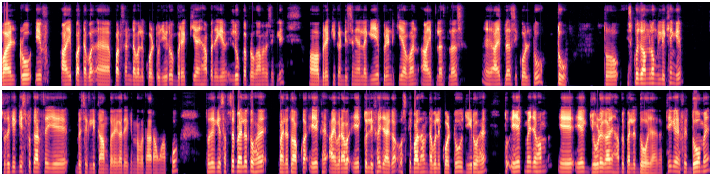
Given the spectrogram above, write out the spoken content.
while true if I पर double percent double equal to zero break किया यहाँ पर देखिए लूप का प्रोग्राम है बेसिकली और ब्रेक की कंडीशन यहाँ लगी है प्रिंट किया one I plus plus I plus equal to two तो इसको जो हम लोग लिखेंगे तो देखिए किस प्रकार से ये बेसिकली काम करेगा, देखिए मैं बता रहा हूँ आपको. तो देखिए सबसे पहले तो है, पहले तो आपका एक है आई बराबर एक तो लिखा ही जाएगा, उसके बाद हम डबल इक्वल टू ज़ीरो है तो एक में जब हम ए, एक जोड़ेगा यहाँ पे पहले दो हो जाएगा ठीक है? फिर दो में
